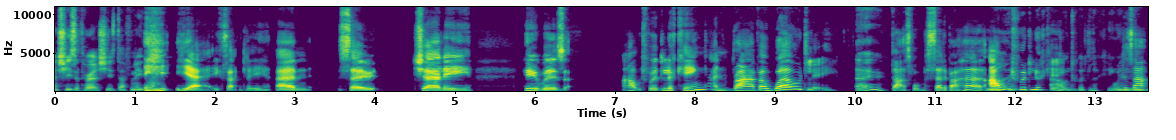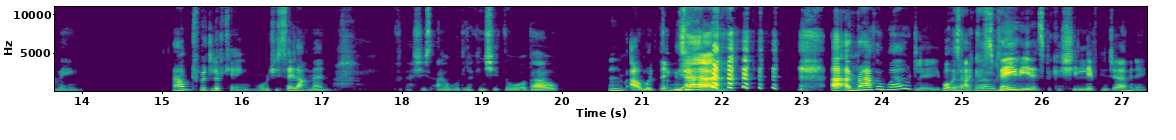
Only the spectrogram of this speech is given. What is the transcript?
Yeah, she's a threat. She's definitely yeah, exactly. Um, so Shirley, who was outward looking and rather worldly, oh, that's what was said about her. Right. Outward looking. outward looking. What does that mean? Outward looking. What would you say that meant? She's outward looking. She thought about. Mm, Outward things. Yeah. uh, and rather worldly. What was that? that? 'Cause maybe it's because she lived in Germany.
